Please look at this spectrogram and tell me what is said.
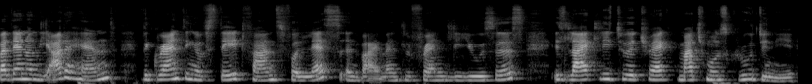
But then on the other hand, the granting of state funds for less environmental friendly uses is likely to attract much more scrutiny.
